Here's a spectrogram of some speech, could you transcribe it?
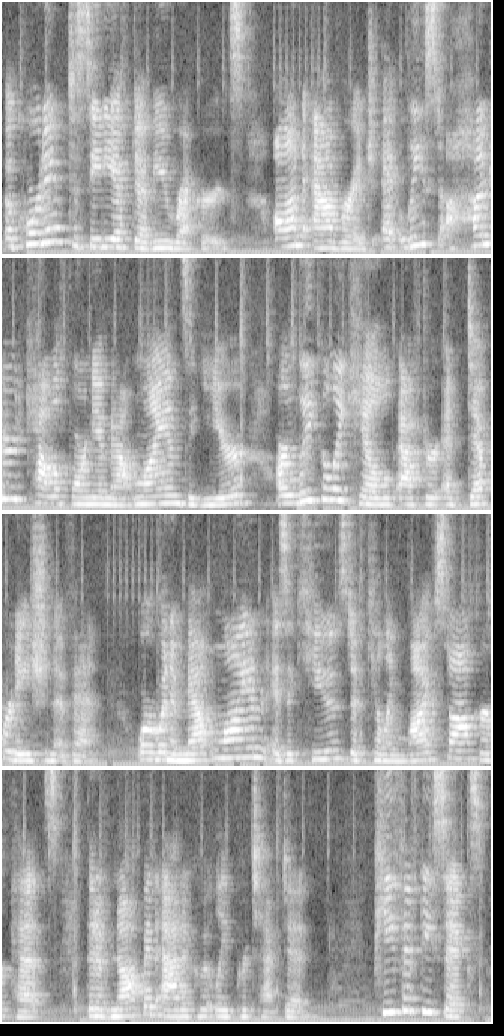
According to CDFW records, on average, at least 100 California mountain lions a year are legally killed after a depredation event, or when a mountain lion is accused of killing livestock or pets that have not been adequately protected. P56,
